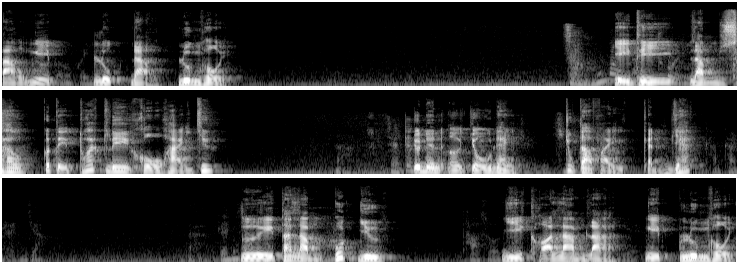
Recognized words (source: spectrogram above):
tạo nghiệp lục đạo luân hồi. Vậy thì làm sao có thể thoát ly khổ hại chứ? Cho nên ở chỗ này, chúng ta phải cảnh giác người ta làm quốc dương việc họ làm là nghiệp luân hồi.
